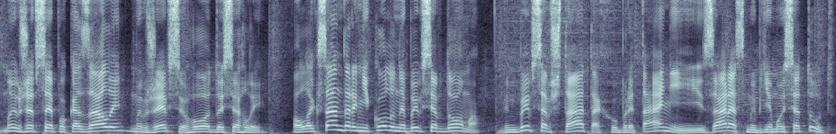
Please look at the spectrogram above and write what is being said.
Ми вже все показали, ми вже всього досягли. Олександр ніколи не бився вдома. Він бився в Штатах, у Британії, і зараз ми б'ємося тут.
